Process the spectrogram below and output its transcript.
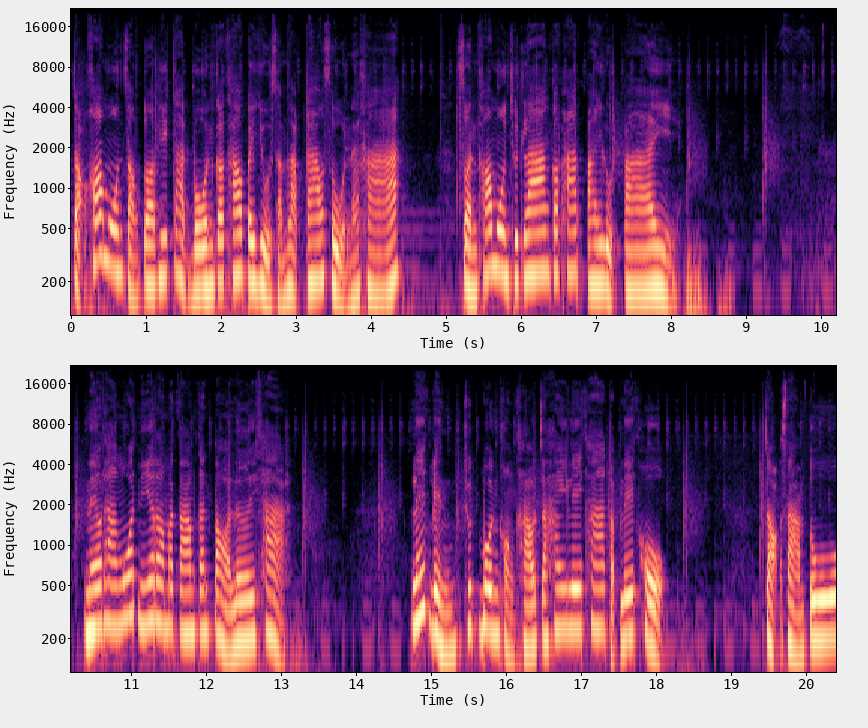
เจาะข้อมูล 2 ตัวพิกัดบนก็เข้าไปอยู่สำหรับ 90 นะคะ ส่วนข้อมูลชุดล่างก็พลาดไปหลุดไป แนวทางงวดนี้เรามาตามกันต่อเลยค่ะ เลขเด่นชุดบนของเขาจะให้เลข 5 กับเลข 6 เจาะ 3 ตัว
